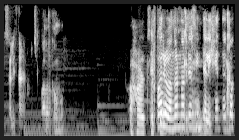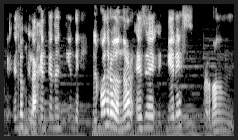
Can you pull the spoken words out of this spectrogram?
saliste en el pinche cuadro. como- Ajá, El cuadro de honor no te hace inteligente, es lo que es lo que la gente no entiende. El cuadro de honor es de que eres, perdón,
